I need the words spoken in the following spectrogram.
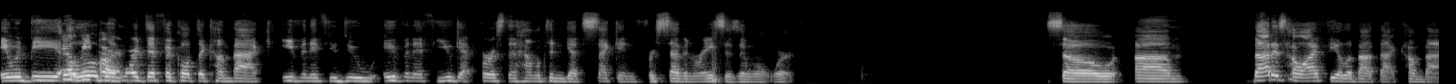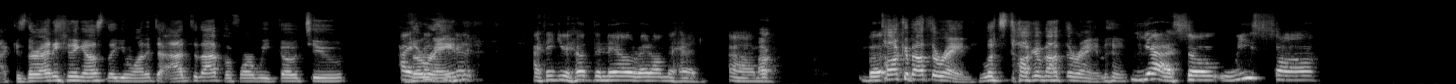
it would be It'll a little be bit more difficult to come back even if you do even if you get first and hamilton gets second for seven races it won't work. So um that is how i feel about that comeback. Is there anything else that you wanted to add to that before we go to I the rain i think you hit the nail right on the head um uh, but talk about the rain let's talk about the rain yeah so we saw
